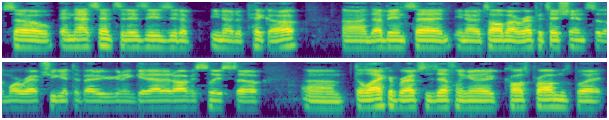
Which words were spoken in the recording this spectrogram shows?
So in that sense, it is easy to you know to pick up. Uh, that being said, you know it's all about repetition. So the more reps you get, the better you're going to get at it. Obviously, so um, the lack of reps is definitely going to cause problems. But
